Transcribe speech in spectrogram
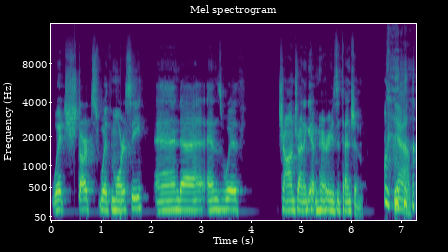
which starts with Morrissey and uh, ends with John trying to get Mary's attention. Yeah.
